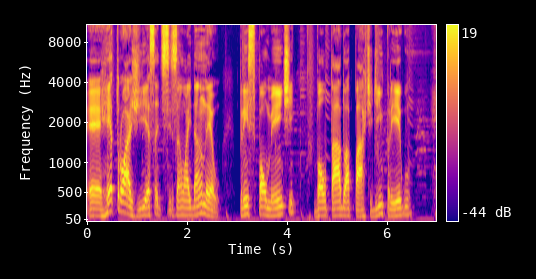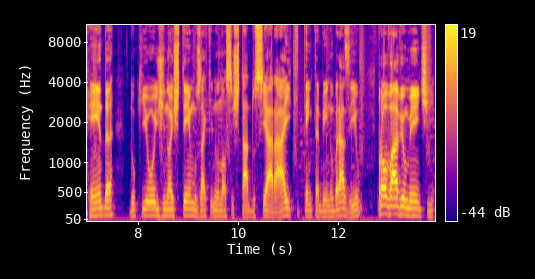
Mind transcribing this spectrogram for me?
é, retroagir essa decisão aí da ANEL, principalmente voltado à parte de emprego, renda do que hoje nós temos aqui no nosso estado do Ceará e que tem também no Brasil. Provavelmente,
